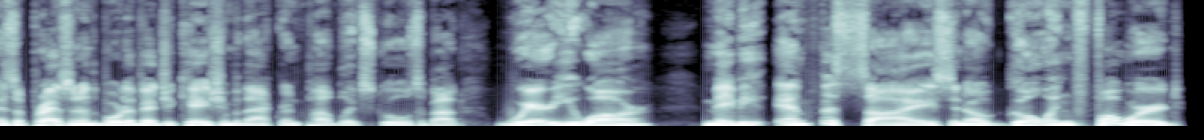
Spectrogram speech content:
as a president of the Board of Education with Akron Public Schools about where you are. Maybe emphasize, you know, going forward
